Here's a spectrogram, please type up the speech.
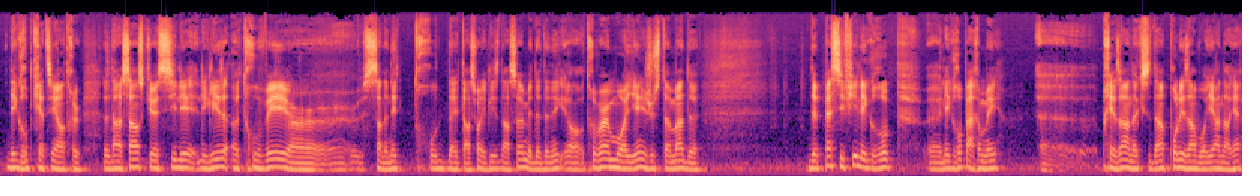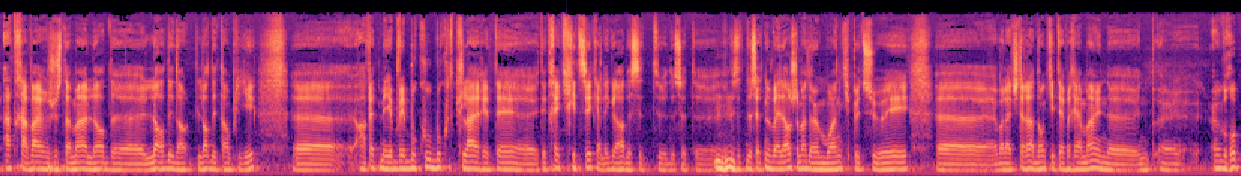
des groupes chrétiens entre eux. Dans le sens que si l'Église a trouvé, un, sans donner trop d'intention à l'Église dans ça, mais de donner, un moyen justement de, de pacifier les groupes, euh, les groupes armés euh, présents en Occident pour les envoyer en Orient à travers justement l'ordre de- des, des Templiers. Euh, en fait, mais il y avait beaucoup, beaucoup de clercs étaient, euh, étaient très critiques à l'égard de cette, de, cette, euh, Mhm. de cette, de cette nouvelle ordre, justement, d'un moine qui peut tuer, euh, voilà, etc. Donc, il était vraiment une, une- un, un groupe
